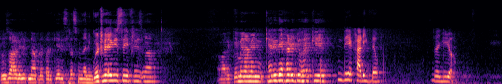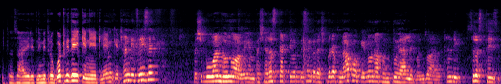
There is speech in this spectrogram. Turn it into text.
તો જો આવી રીતના આપણે તાર કેરી સરસ મજાની ગોઠવી આવી છે ફ્રીજમાં. અમારે કેમેરામેન કેરી દેખાડી દો હરખી. દેખાડી દઉં. જોઈ લ્યો તો જો આવી રીતની મિત્રો ગોઠવી દઈ કે નહીં એટલે એમ કે ઠંડી થઈ જાય. પછી બહુ વાંધો ન આવે એમ. પછી રસ કાઢતી વખતે છે કદાચ બરફ નાખો કે ન નાખો ને તોય હાલે, પણ જો આવે ઠંડી સરસ થઈ જાય.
